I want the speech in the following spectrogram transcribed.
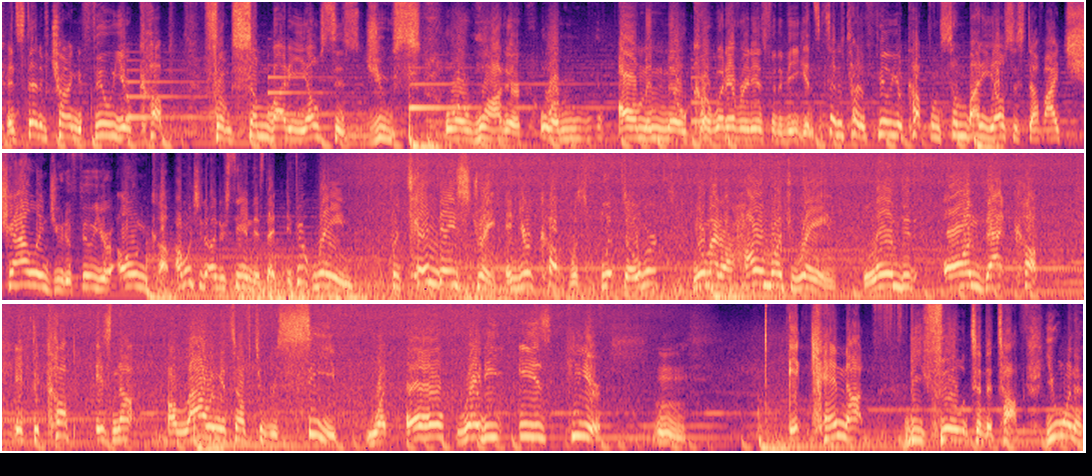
Instead of trying to fill your cup from somebody else's juice or water or almond milk or whatever it is for the vegans, instead of trying to fill your cup from somebody else's stuff, I challenge you to fill your own cup. I want you to understand this, that if it rained for 10 days straight and your cup was flipped over, no matter how much rain landed on that cup, if the cup is not allowing itself to receive what already is here, mm, it cannot be filled to the top. You want to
